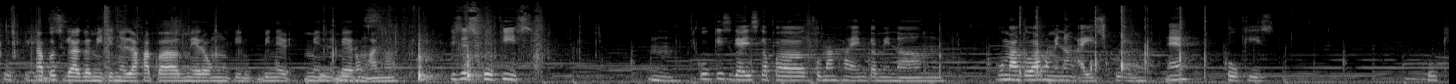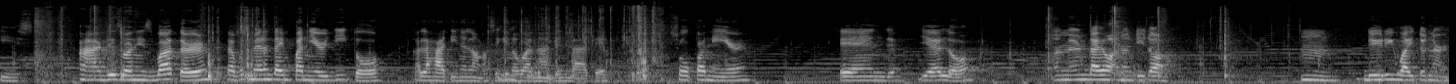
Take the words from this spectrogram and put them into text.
Cookies. Tapos gagamitin nila kapag merong, bine, min- merong ano. This is cookies. Mm. Cookies guys kapag kumakain kami ng gumagawa kami ng ice cream. Eh? Cookies. Cookies. Ah, this one is butter. Tapos meron tayong paneer dito. Kalahati na lang kasi ginawa natin dati. So, paneer. And yellow. And meron tayong ano dito. Mm, dairy whitener.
